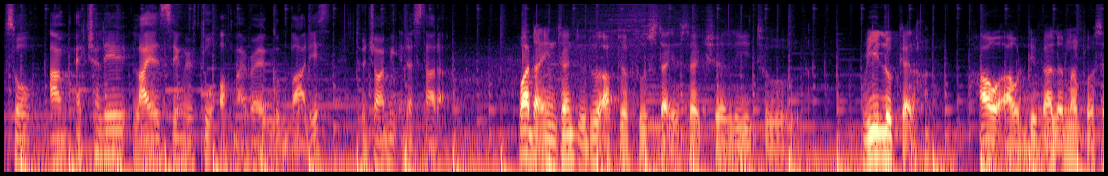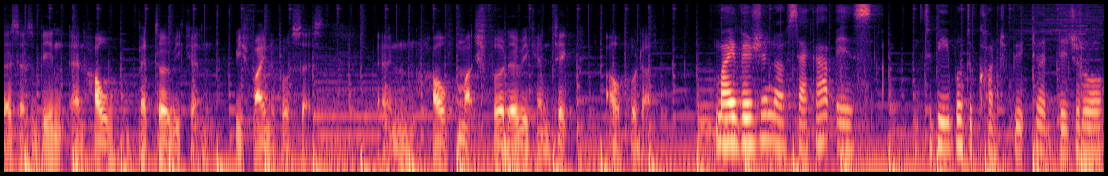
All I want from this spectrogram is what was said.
So I'm actually liaising with two of my very good buddies to join me in the startup. What I intend to do after full stack is actually to relook at how our development process has been and how better we can refine the process and how much further we can take our product. My vision of StackUp is um, to be able to contribute to a digital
